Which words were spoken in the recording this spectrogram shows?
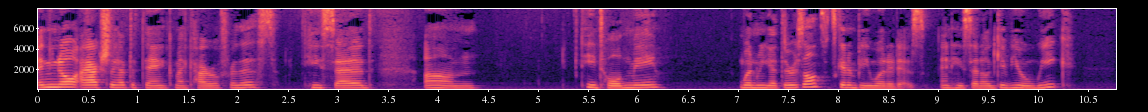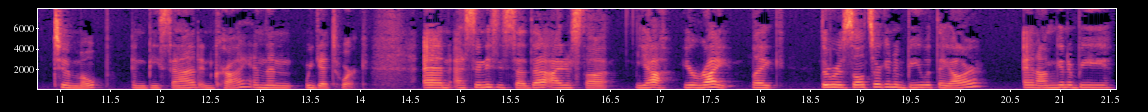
and you know, I actually have to thank my chiro for this. He said, um, he told me when we get the results, it's going to be what it is. And he said, I'll give you a week to mope and be sad and cry, and then we get to work. And as soon as he said that, I just thought, yeah, you're right. Like, the results are going to be what they are, and I'm going to be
